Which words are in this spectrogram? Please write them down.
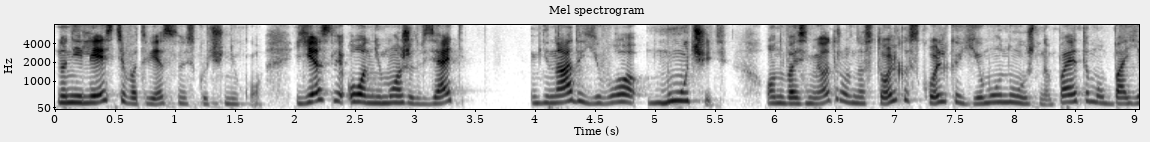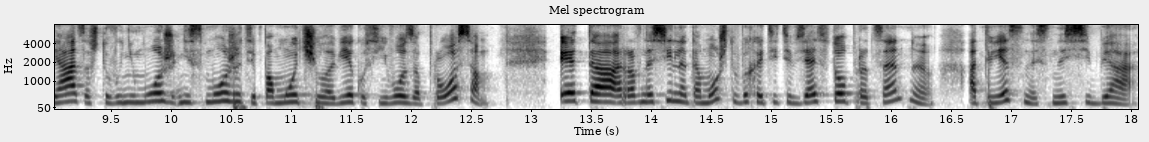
но не лезьте в ответственность к ученику. Если он не может взять, не надо его мучить. Он возьмет ровно столько, сколько ему нужно. Поэтому бояться, что вы не, мож, не сможете помочь человеку с его запросом, это равносильно тому, что вы хотите взять стопроцентную ответственность на себя.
